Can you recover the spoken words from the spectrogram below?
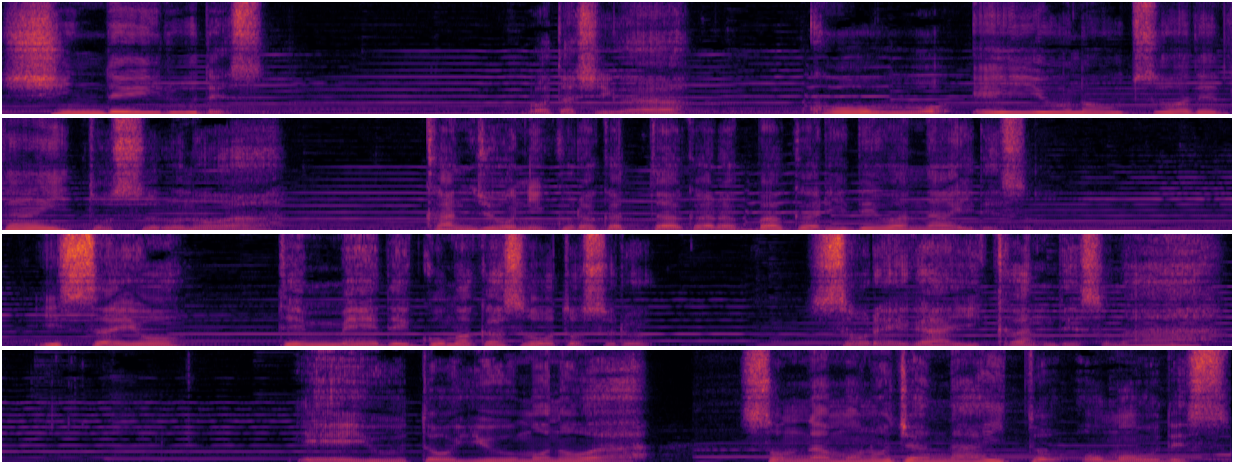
死んでいるです。私が幸運を英雄の器でないとするのは、感情に暗かったからばかりではないです。一切を天命でごまかそうとする。それがいかんですな。英雄というものは、そんなものじゃないと思うです。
